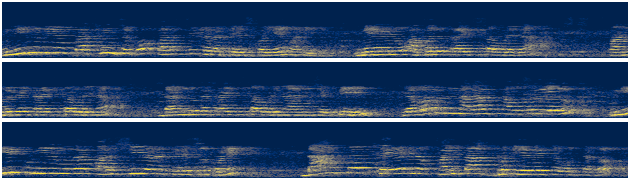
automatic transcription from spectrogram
నిన్ను నేను ప్రశ్నించుకో పరిశీలన చేసుకో ఏమని? నేను అసలు క్రైస్తవుడినా? పండుగ క్రైస్తవుడినా? దండుగ క్రైస్తవుడినా అని చెప్పి ఎవరు నిన్ను అనాల్సిన అవసరం లేదు. నీకు నీవుగా పరిశీలన చేసుకొని దాంట్లో తేలిన ఫలితార్థం ఏదైతే ఉంటుందో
